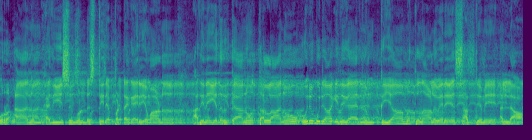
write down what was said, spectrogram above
ഖുർആാനും ഹദീസും കൊണ്ട് സ്ഥിരപ്പെട്ട കാര്യമാണ്. അതിനെ എതിർക്കാനോ തള്ളാനോ ഒരു മുജാഹിദുകാരനും കിയാമത്ത് നാൾ വരെ സാധ്യമേ അല്ല.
